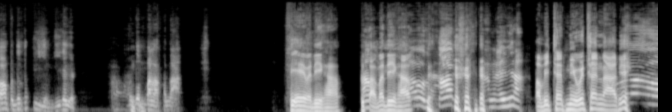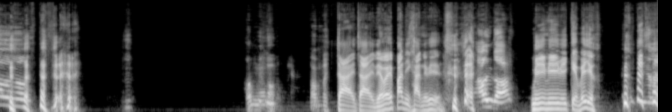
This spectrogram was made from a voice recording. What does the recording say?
ต้องเป็นต้นปีอย่างนี้ก็อย่างมันจะประหลาดประหลาดพี่เอสวัสดีครับพี่ตัดสวัสดีครับเอ้าถูกต้องยังไงเนี่ยเอาวิเทิร์นนิววิเทิร์นมาพี่เอ้าเอาอีกเหรอใช่ใช่เดี๋ยวไว้ปั้นอีกคันนะพี่ เอาอีกเหรอมีมีมีเก็บไว้อยู่ มีอะไร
